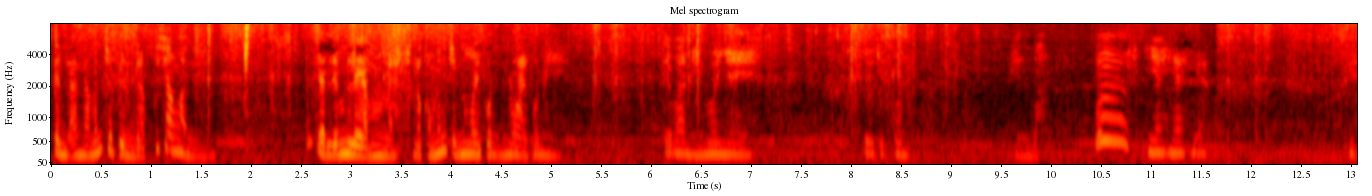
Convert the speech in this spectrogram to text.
เป็นอันนั้นมันจะเป็นแบบคือจังอันมันจะแหลมๆไหมแล้วก็มันจะน่วยกว่าหน่อยกว่านี้แต่ว่านี้น่วยใหญ่เด้อทุกคน เห็นบ่เอ้ยเฮียเฮียเฮียพี่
